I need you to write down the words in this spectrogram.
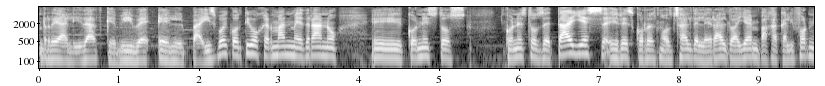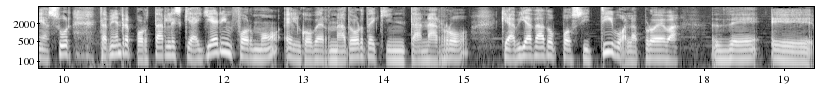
realidad que vive el país. Voy contigo, Germán Medrano, eh, con estos con estos detalles. Eres corresponsal del Heraldo allá en Baja California Sur. También reportarles que ayer informó el gobernador de Quintana Roo que había dado positivo a la prueba de, eh,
